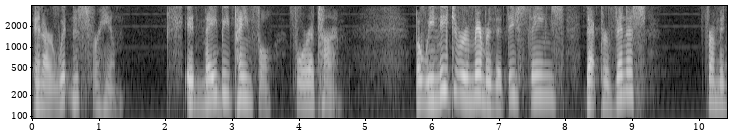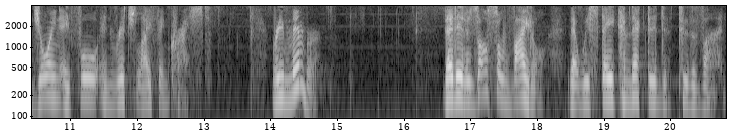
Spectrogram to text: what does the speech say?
and our witness for Him. It may be painful for a time. But we need to remember that these things that prevent us from enjoying a full and rich life in Christ. Remember that it is also vital that we stay connected to the vine.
